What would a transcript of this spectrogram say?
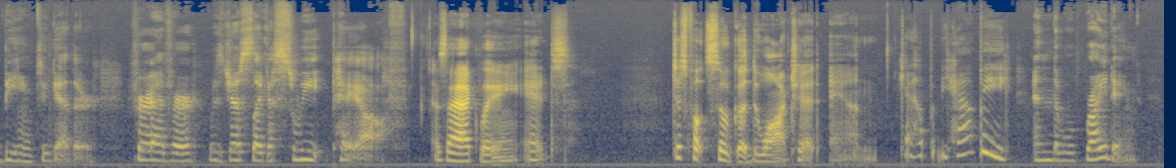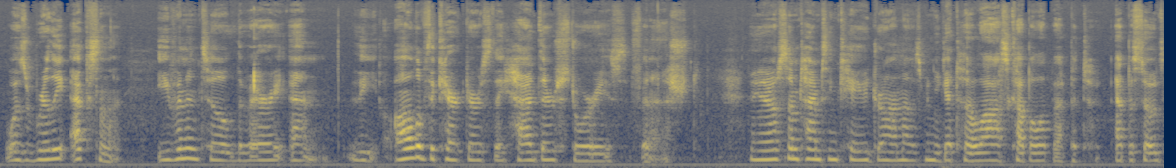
being together forever was just like a sweet payoff. Exactly. It just felt so good to watch it, and can't help but be happy. and the writing was really excellent even until the very end. The all of the characters they had their stories finished. You know sometimes in k dramas when you get to the last couple of epi- episodes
